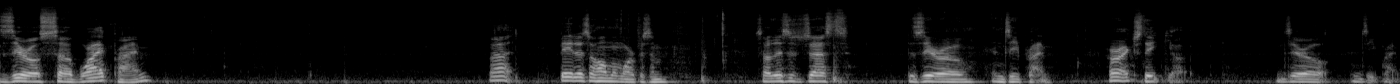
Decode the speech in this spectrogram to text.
0 sub y prime. But beta is a homomorphism. So this is just the 0 and z prime. Or actually, yeah, 0 and z prime.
